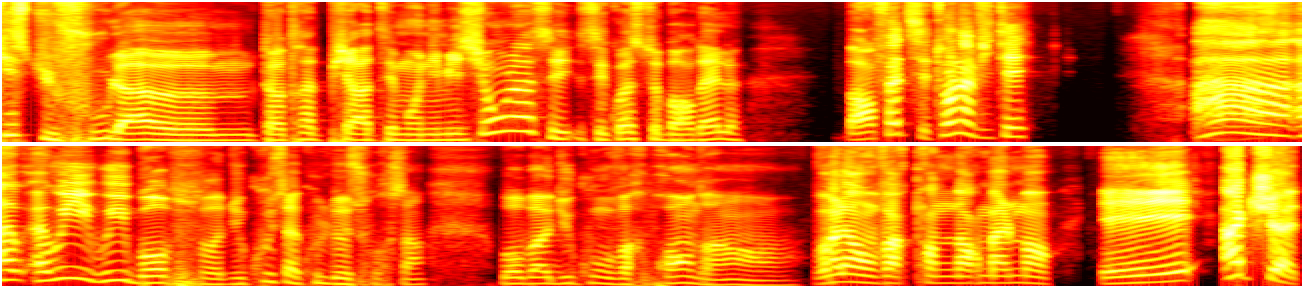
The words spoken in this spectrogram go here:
qu'est-ce que tu fous là euh, T'es en train de pirater mon émission là? C'est c'est quoi ce bordel? Bah en fait, c'est toi l'invité. ah, ah, ah oui, oui, bon, pff, du coup ça coule de source. hein. Bon bah du coup on va reprendre. hein. Voilà, on va reprendre normalement. Et action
